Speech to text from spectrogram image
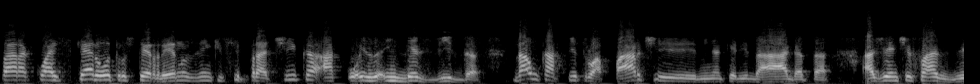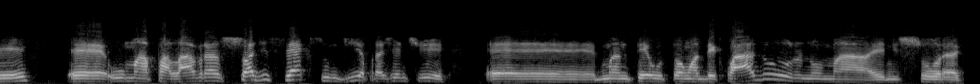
para quaisquer outros terrenos em que se pratica a coisa indevida. Dá um capítulo à parte, minha querida Ágata, a gente fazer é, uma palavra só de sexo um dia para a gente é, manter o tom adequado numa emissora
